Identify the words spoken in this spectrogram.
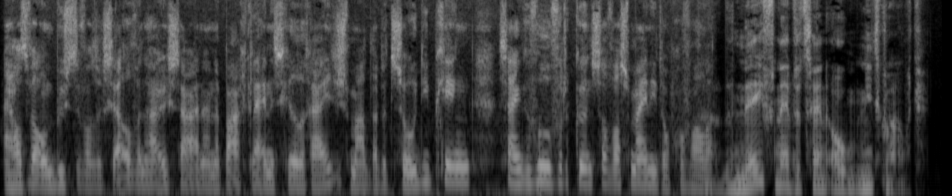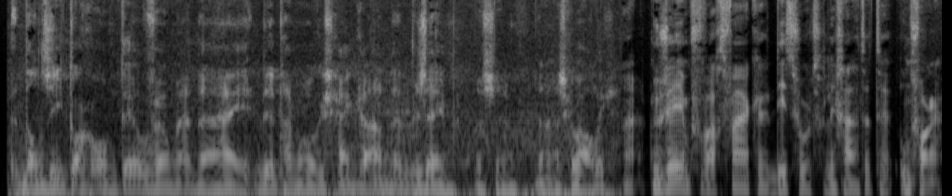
Hij had wel een buste van zichzelf in huis staan en een paar kleine schilderijtjes. Maar dat het zo diep ging, zijn gevoel voor de kunst, dat was mij niet opgevallen. De neef neemt het zijn oom niet kwalijk. Dan zie ik toch oom Theo filmen en hij dit heeft mogen schenken aan het museum. Dus uh, ja, dat is geweldig. het museum verwacht vaker dit soort legaten te ontvangen. Er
